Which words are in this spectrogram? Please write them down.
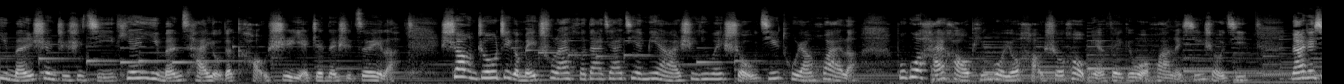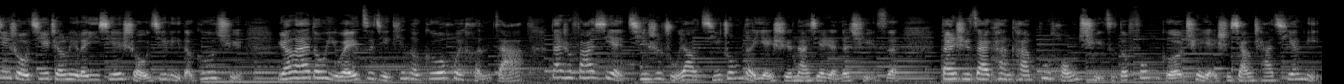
一门，甚至是几天一门才有的考试，也真的是醉了。上周这个没出来和大家见面啊，是因为手机突然坏了。不过还好，苹果有好售后，免费给我换了新手机。拿着新手机整理了一些手机里的歌曲，原来都以为自己听的歌会很杂，但是发现其实。主要集中的也是那些人的曲子，但是再看看不同曲子的风格，却也是相差千里。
